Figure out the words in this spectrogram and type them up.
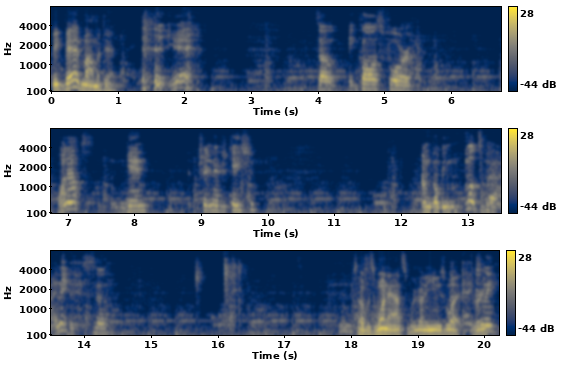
Big bad mama then. yeah. So it calls for one ounce. Again, Trenton Education. I'm gonna be multiplying it. So So if it's one ounce, we're gonna use what? Three? actually,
